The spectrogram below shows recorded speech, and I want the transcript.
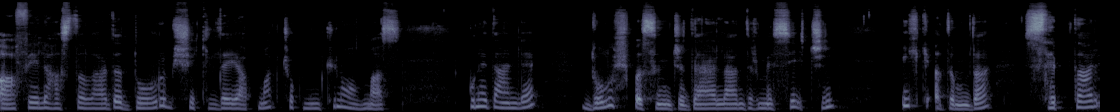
AF'li hastalarda doğru bir şekilde yapmak çok mümkün olmaz. Bu nedenle doluş basıncı değerlendirmesi için ilk adımda septal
